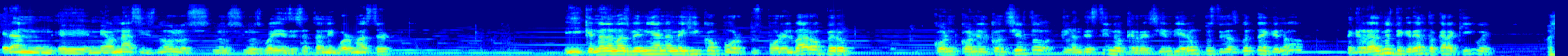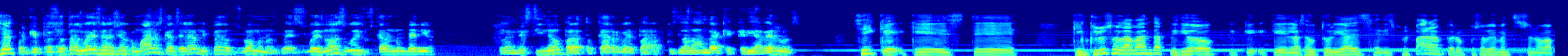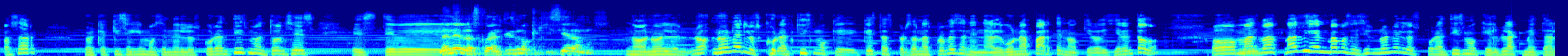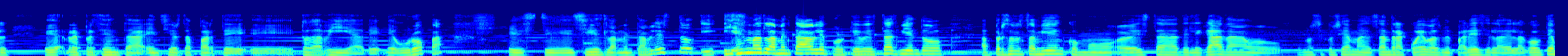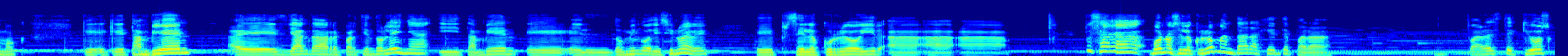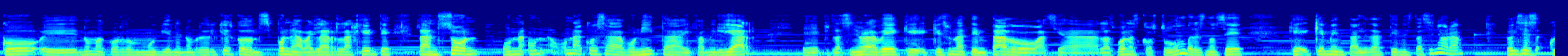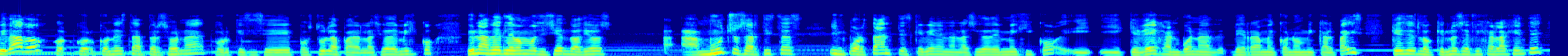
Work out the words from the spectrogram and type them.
eran eh, neonazis, ¿no? Los, los, los güeyes de Satanic Warmaster. Y que nada más venían a México por, pues, por el varo, pero con, con el concierto clandestino que recién dieron, pues te das cuenta de que no, de que realmente querían tocar aquí, güey. O sea, porque pues otros güeyes han sido como, ah, nos cancelaron y pedo, pues vámonos, güey. Esos güeyes, no, esos güeyes buscaron un venio clandestino para tocar, güey, para pues la banda que quería verlos. Sí, que, que este, que incluso la banda pidió que, que, las autoridades se disculparan, pero pues obviamente eso no va a pasar, porque aquí seguimos en el oscurantismo, entonces, este... No en el oscurantismo que quisiéramos. No, no, no, no en el oscurantismo que, que estas personas profesan en alguna parte, no quiero decir en todo, o más, más bien, vamos a decir, no en el oscurantismo que el black metal eh, representa en cierta parte eh, todavía de, Europa. Este, sí es lamentable esto, y, es más lamentable porque estás viendo a personas también como eh, esta delegada, o no sé cómo se llama, Sandra Cuevas, me parece, la de la Gautemoc, que, que también ya anda repartiendo leña, y también el domingo 19 pues, se le ocurrió ir a pues bueno, se le ocurrió mandar a gente para, para este kiosco, eh, no me acuerdo muy bien el nombre del kiosco, donde se pone a bailar la gente, danzón, una, una, cosa bonita y familiar. Eh, pues la señora ve que, es un atentado hacia las buenas costumbres, no sé qué, mentalidad tiene esta señora. Entonces, cuidado con, esta persona, porque si se postula para la Ciudad de México, de una vez le vamos diciendo adiós a muchos artistas importantes que vienen a la Ciudad de México y, que dejan buena derrama económica al país, que eso es lo que no se fija la gente,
